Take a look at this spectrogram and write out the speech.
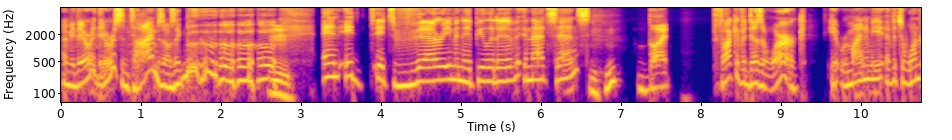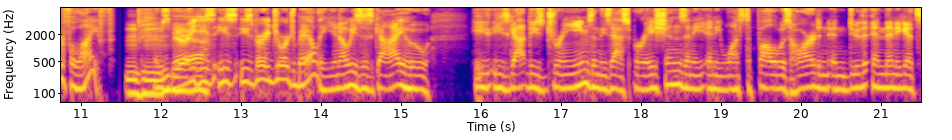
I mean, there were there were some times I was like, hmm. and it it's very manipulative in that sense. Mm-hmm. But fuck if it doesn't work. It reminded me of It's a Wonderful Life. It was very Yeah. he's he's he's very George Bailey. You know, he's this guy who he he's got these dreams and these aspirations and he and he wants to follow his heart and, and do the and then he gets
